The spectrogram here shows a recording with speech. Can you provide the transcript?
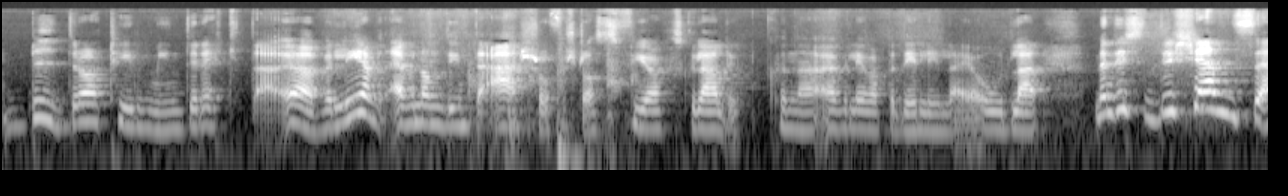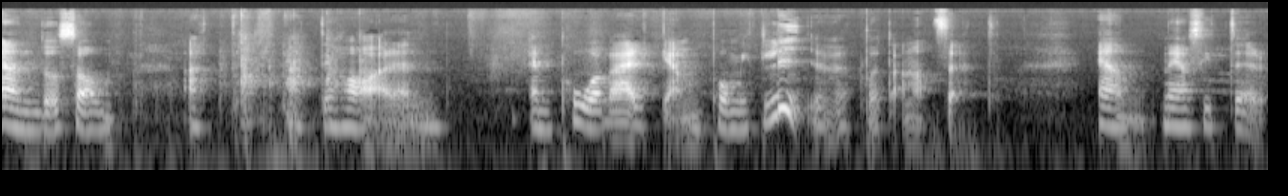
bidrar till min direkta överlevnad. Även om det inte är så förstås, för jag skulle aldrig kunna överleva på det lilla jag odlar. Men det, det känns ändå som att, att det har en, en påverkan på mitt liv på ett annat sätt än när jag sitter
